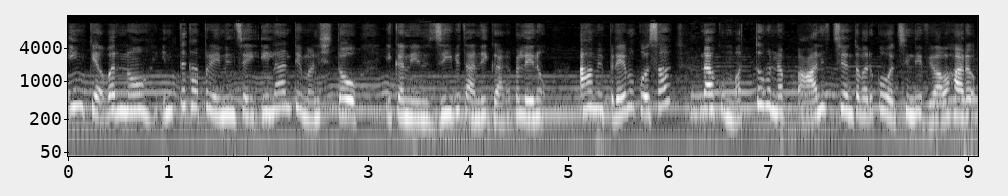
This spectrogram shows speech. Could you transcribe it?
ఇంకెవరినో ఇంతగా ప్రేమించే ఇలాంటి మనిషితో ఇక నేను జీవితాన్ని గడపలేను. ఆమె ప్రేమ కోసం నాకు మత్తు ఉన్న పాలిచ్చేంత వరకు వచ్చింది వ్యవహారం.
